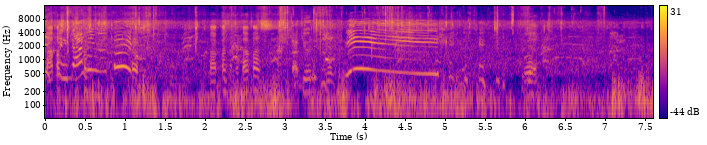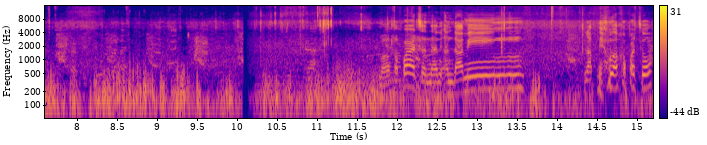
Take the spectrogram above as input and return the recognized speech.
Dami natin! takas, takas. Security. Yeah. Mga kaparts, ang, ang daming lapya mga kaparts oh.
